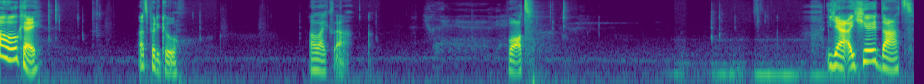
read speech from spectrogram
Oh, okay. That's pretty cool. I like that. What? Yeah, I heard that,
